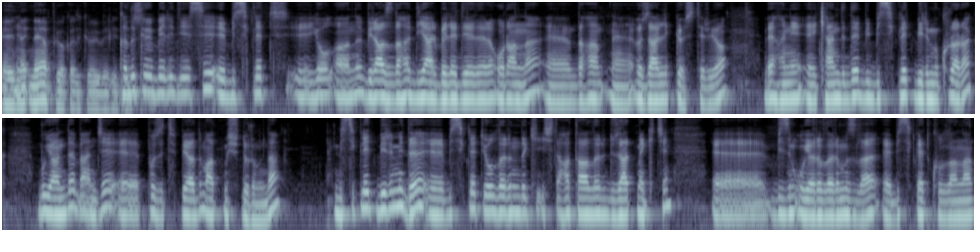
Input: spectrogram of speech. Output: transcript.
E, ne, ne yapıyor Kadıköy Belediyesi? Kadıköy Belediyesi e, bisiklet e, yol ağını biraz daha diğer belediyelere oranla e, daha e, özellik gösteriyor. Ve hani e, kendi de bir bisiklet birimi kurarak bu yönde bence e, pozitif bir adım atmış durumda. Bisiklet birimi de e, bisiklet yollarındaki işte hataları düzeltmek için e, bizim uyarılarımızla e, bisiklet kullanan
